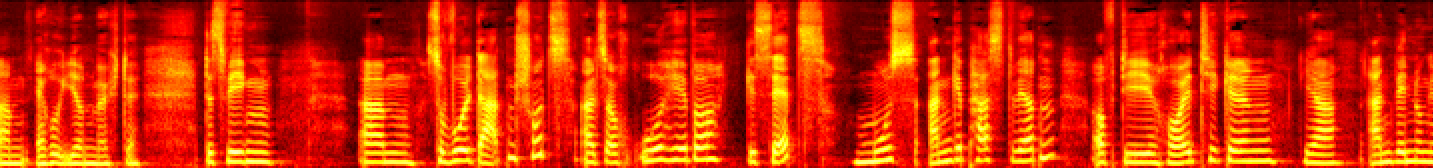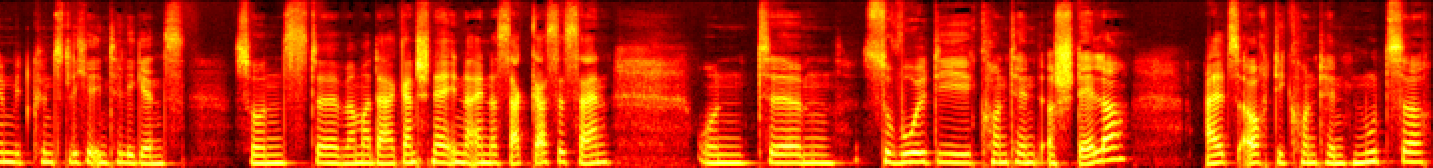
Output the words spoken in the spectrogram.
ähm, eruieren möchte. Deswegen ähm, sowohl Datenschutz als auch Urhebergesetz muss angepasst werden auf die heutigen ja, Anwendungen mit künstlicher Intelligenz. Sonst äh, werden wir da ganz schnell in einer Sackgasse sein. Und ähm, sowohl die Content-Ersteller als auch die Content-Nutzer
